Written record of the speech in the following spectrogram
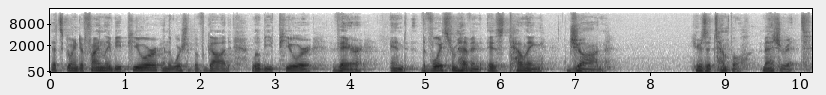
that's going to finally be pure, and the worship of God will be pure there. And the voice from heaven is telling John, Here's a temple, measure it,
